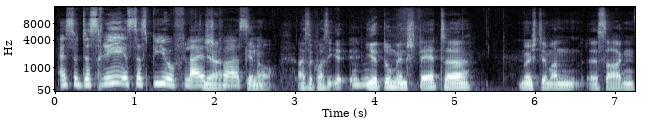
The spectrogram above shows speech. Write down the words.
Also das Reh ist das Biofleisch Ja, quasi. genau. Also quasi ihr, ihr dummen Städter, möchte man äh, sagen,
